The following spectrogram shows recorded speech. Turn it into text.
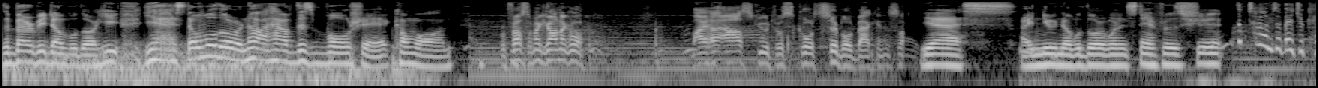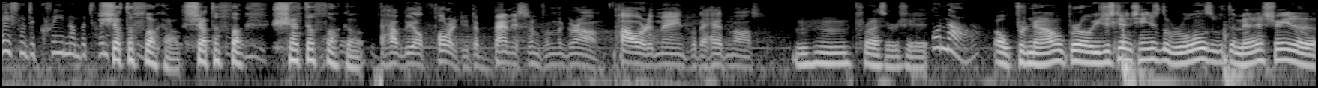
It better be Dumbledore. He, yes, Dumbledore not have this bullshit. Come on. Professor McGonagall, might I ask you to escort Sybil back inside? Yes. I knew Dumbledore wouldn't stand for this shit. The terms of Educational Decree number 20. Shut the fuck up. Shut the fuck. Shut the fuck up. I have the authority to banish him from the ground. Power remains with the headmaster. Mm-hmm. Professor shit. For now. Oh, for now, bro, you're just gonna change the rules with the ministry to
